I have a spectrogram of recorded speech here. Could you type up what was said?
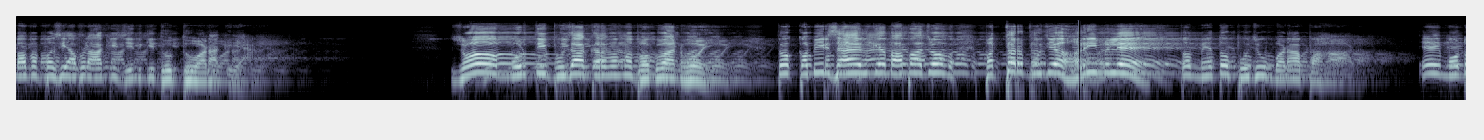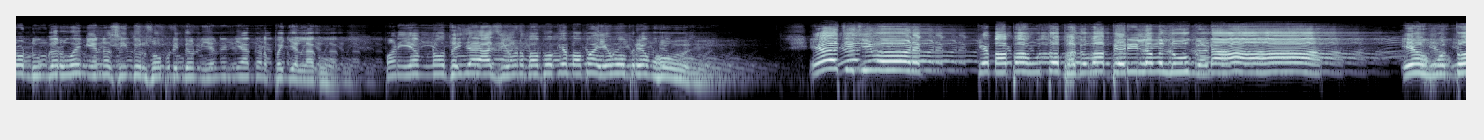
બાપા પછી આપણે આખી જિંદગી ધૂપ ધુવાડા કર્યા. જો મૂર્તિ પૂજા કરવામાં ભગવાન હોય તો કબીર સાહેબ કે બાપા જો પથ્થર પૂજે હરી મિલે તો મેં તો પૂજું બડા પહાડ. એ મોટો ડુંગર હોય ને એને સિંદૂર સોપડી દો ને એને ન્યા કણ પગે લાગુ પણ એમ ન થઈ જાય આ જીવન બાપો કે બાપા એવો પ્રેમ હોવો જોઈએ. એ જ જીવન કે બાપા હું તો ભગવા પહેરી લવ લુગડા. એ હું તો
